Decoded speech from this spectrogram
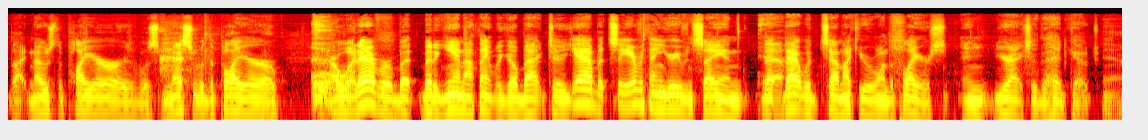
like knows the player or was messing with the player or or whatever. But but again, I think we go back to yeah. But see, everything you're even saying that Yeah. that would sound like you were one of the players and you're actually the head coach. Yeah.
